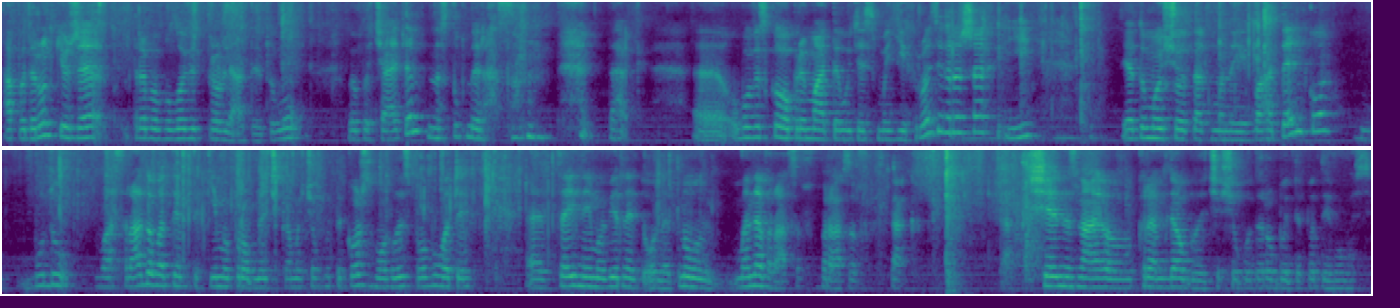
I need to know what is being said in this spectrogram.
а подарунки вже треба було відправляти. Тому вибачайте, наступний раз. Так. Е, Обов'язково приймати участь в моїх розіграшах, і я думаю, що так в мене їх багатенько. Буду вас радувати такими пробничками, щоб ви також змогли спробувати цей неймовірний догляд. Ну, мене вразив, вразив. Так. так. Ще не знаю крем для обличчя, що буду робити, подивимось.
